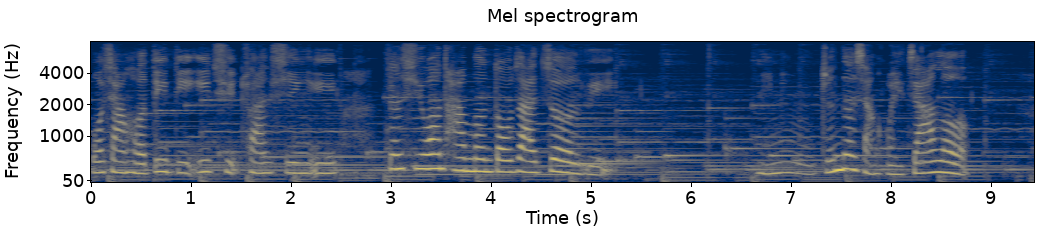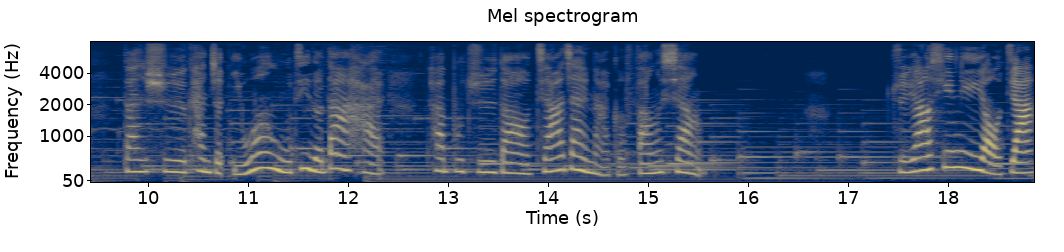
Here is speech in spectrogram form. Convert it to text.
我想和弟弟一起穿新衣，真希望他们都在这里。米米真的想回家了，但是看着一望无际的大海，他不知道家在哪个方向。只要心里有家，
